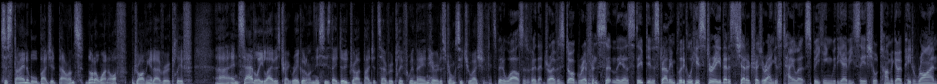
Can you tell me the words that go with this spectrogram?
sustainable budget balance, not a one-off, driving it over a cliff. Uh, and sadly, Labor's track record on this is they do drive budgets over a cliff when they inherit a strong situation. It's been a while since I've heard that drover's dog reference, certainly uh, steeped in Australian political history. That is Shadow Treasurer Angus Taylor speaking with the ABC a short time ago. Peter Ryan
